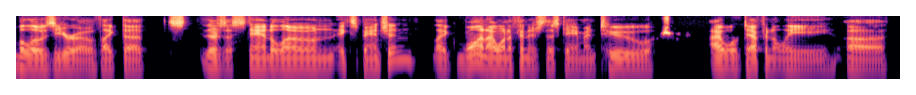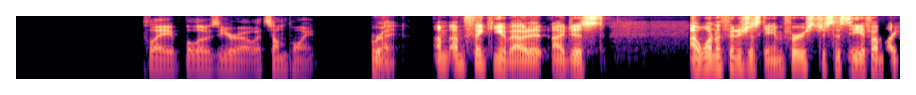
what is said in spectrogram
below zero like the there's a standalone expansion like one i want to finish this game and two i will definitely uh play below zero at some point. Right. I'm I'm thinking about it. I just I want to finish this game first just to see if I'm like,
